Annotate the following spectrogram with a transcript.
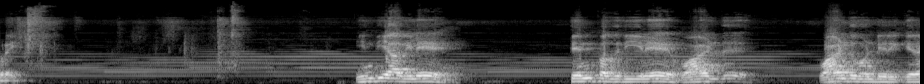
உரை. இந்தியாவிலே தென்பகுதியிலே வாழ்ந்து வாழ்ந்து கொண்டிருக்கிற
